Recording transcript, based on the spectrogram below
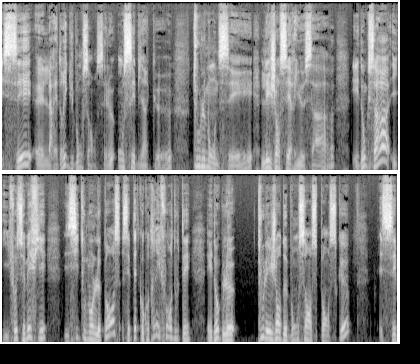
c'est euh, la rhétorique du bon sens. C'est le on sait bien que, tout le monde sait, les gens sérieux savent. Et donc ça, il faut se méfier. Si tout le monde le pense, c'est peut-être qu'au contraire, il faut en douter. Et donc le tous les gens de bon sens pensent que c'est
